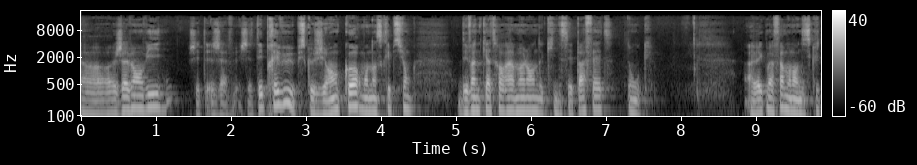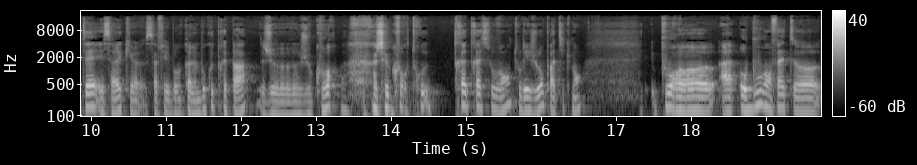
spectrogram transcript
Euh, j'avais envie J'étais prévu, puisque j'ai encore mon inscription des 24 heures à Moland qui ne s'est pas faite. Donc, avec ma femme, on en discutait, et c'est vrai que ça fait quand même beaucoup de prépa. Je cours, je cours très très souvent, tous les jours pratiquement. Pour euh, au bout, en fait, euh,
